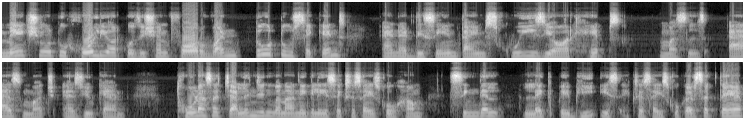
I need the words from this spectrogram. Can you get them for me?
make sure to hold your position for one two two seconds and at the same time squeeze your hips muscles as much as you can थोड़ा सा चैलेंजिंग बनाने के लिए इस एक्सरसाइज को हम सिंगल लेग पे भी इस एक्सरसाइज को कर सकते हैं।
